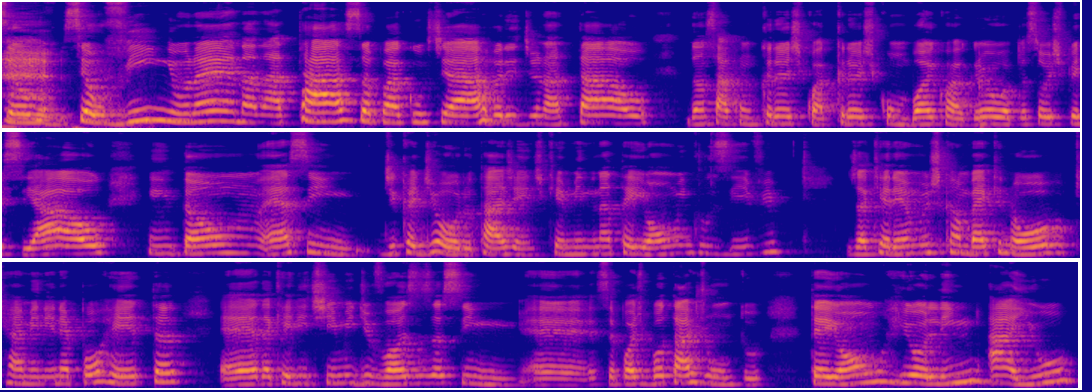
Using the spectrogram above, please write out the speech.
seu, seu vinho, né, na, na taça para curtir a árvore de Natal, dançar com crush, com a crush, com o boy, com a girl, a pessoa especial. Então, é assim, dica de ouro, tá, gente? Que a menina Taeyeon, inclusive, já queremos comeback novo, que a menina é porreta, é daquele time de vozes assim, é, você pode botar junto. Taeyeon, Hyolin, Ayu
